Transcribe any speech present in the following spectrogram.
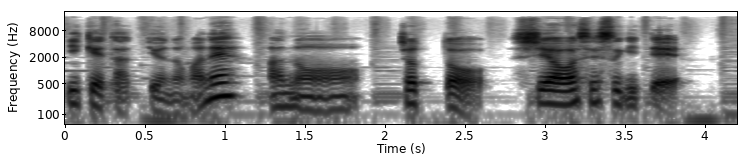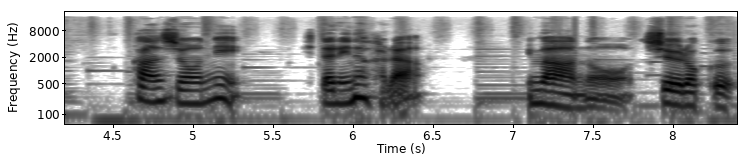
行けたっていうのがねあのちょっと幸せすぎて感傷に浸りながら今あの収録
